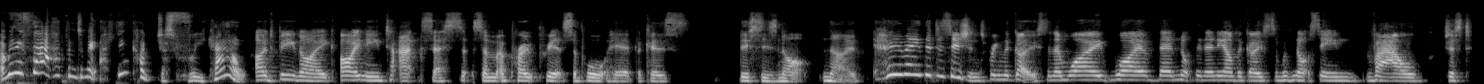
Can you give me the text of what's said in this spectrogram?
I mean, if that happened to me, I think I'd just freak out. I'd be like, I need to access some appropriate support here because this is not no. Who made the decision to bring the ghost, and then why why have there not been any other ghosts, and we've not seen Val just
